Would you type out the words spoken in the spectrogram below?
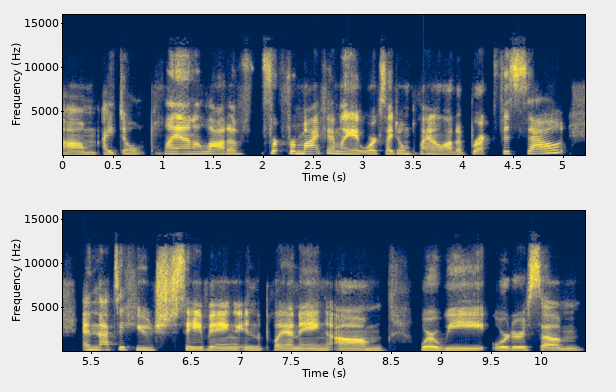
Um, I don't plan a lot of for, for my family it works. I don't plan a lot of breakfasts out, and that's a huge saving in the planning. Um, where we order some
